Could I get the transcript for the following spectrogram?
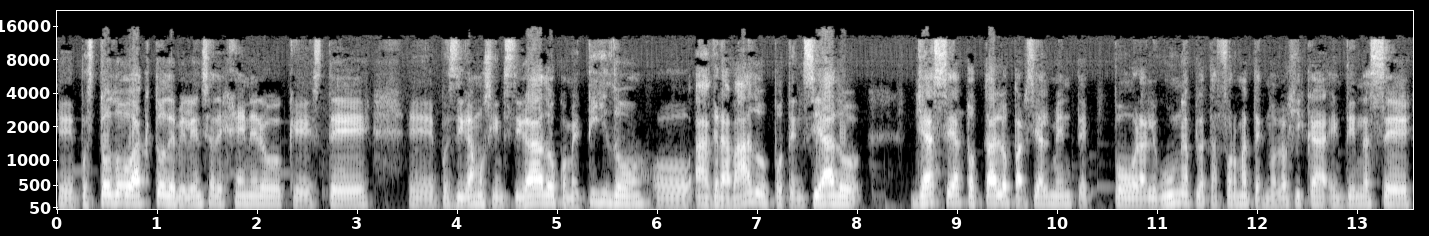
eh, pues todo acto de violencia de género que esté eh, pues digamos instigado, cometido o agravado, potenciado ya sea total o parcialmente por alguna plataforma tecnológica, entiéndase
